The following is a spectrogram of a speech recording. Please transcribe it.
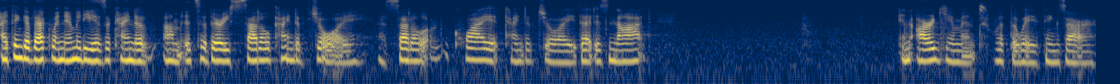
I think of equanimity as a kind of, um, it's a very subtle kind of joy, a subtle, quiet kind of joy that is not an argument with the way things are,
